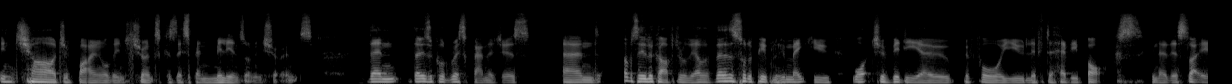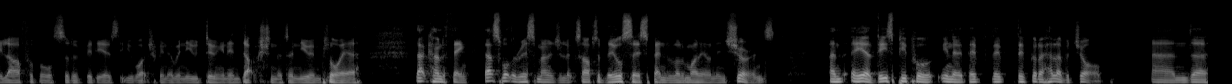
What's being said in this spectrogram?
in charge of buying all the insurance because they spend millions on insurance then those are called risk managers and obviously look after all the other. They're the sort of people who make you watch a video before you lift a heavy box. You know, they're slightly laughable sort of videos that you watch. You know, when you're doing an induction at a new employer, that kind of thing. That's what the risk manager looks after. They also spend a lot of money on insurance, and uh, yeah, these people, you know, they've they've they've got a hell of a job, and uh,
